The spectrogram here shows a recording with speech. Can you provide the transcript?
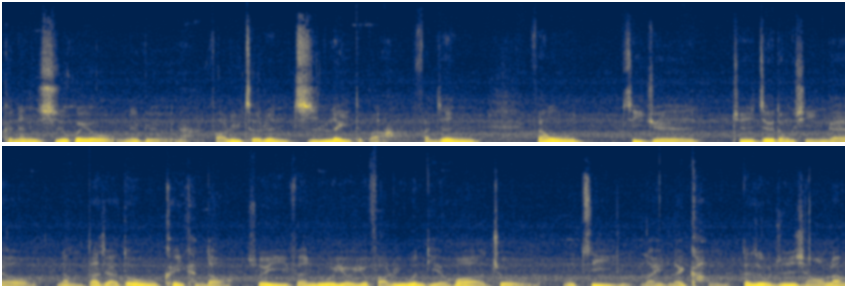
可能是会有那个法律责任之类的吧，反正反正我自己觉得。就是这个东西应该要让大家都可以看到，所以反正如果有有法律问题的话，就我自己来来扛。但是我就是想要让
